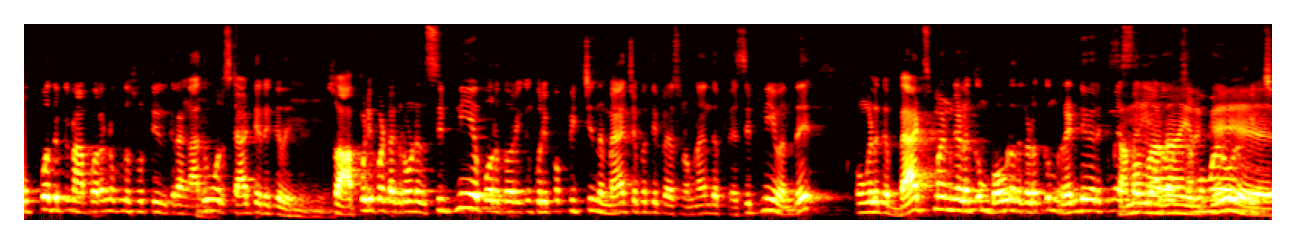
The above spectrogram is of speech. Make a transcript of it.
முப்பது டு நாற்பது ரன்னுக்குள்ள சுருட்டி இருக்கிறாங்க. அதுவும் ஒரு ஸ்டார்ட் இருக்குது. ஸோ அப்படிப்பட்ட கிரவுண்ட் சிட்னியை பொறுத்த வரைக்கும் குறிப்பாக பிச் இந்த மேட்சை பற்றி பேசணும்னா இந்த சிட்னி வந்து உங்களுக்கு பேட்ஸ்மேன்களுக்கும் பவுலர்களுக்கும் ரெண்டு பேருக்குமே சமமா சரியான தான் இருக்கு. சமமான ஒரு pitch.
